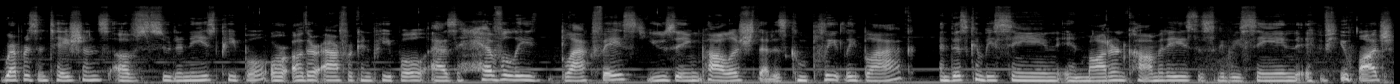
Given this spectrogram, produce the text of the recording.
representations of Sudanese people or other African people as heavily black faced, using polish that is completely black. And this can be seen in modern comedies. This can be seen if you watch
